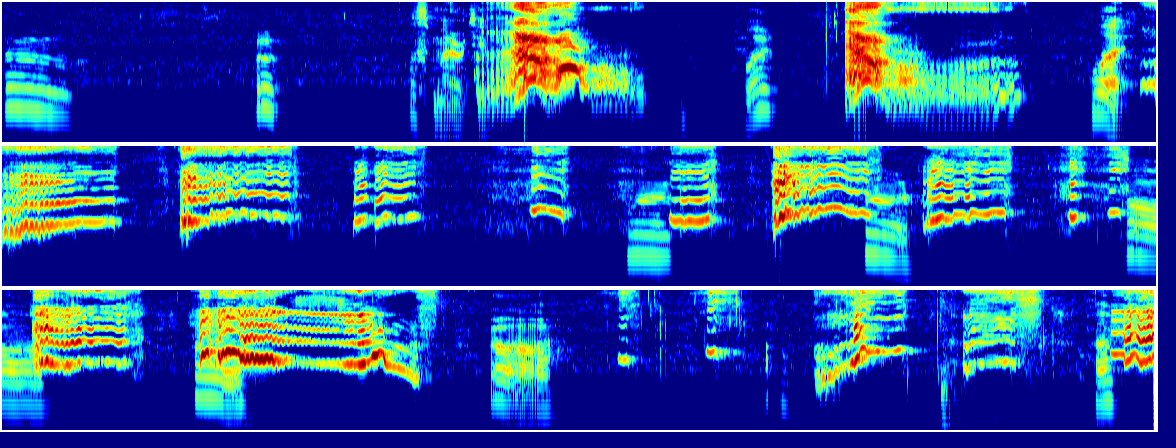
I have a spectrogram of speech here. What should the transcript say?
Hmm. What's the matter with you? what? what? What? Oh. Oh. Oh. Oh.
